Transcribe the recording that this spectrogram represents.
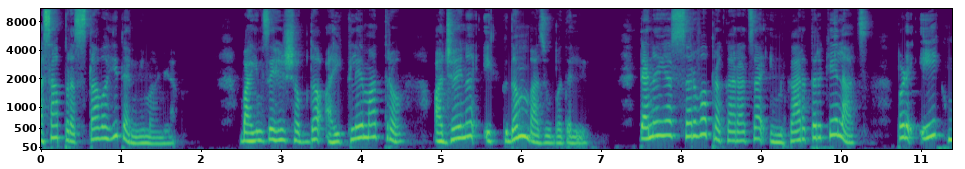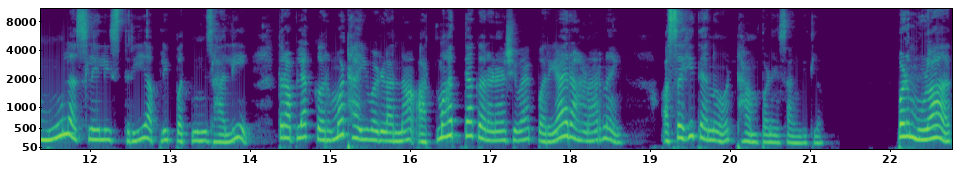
असा प्रस्तावही त्यांनी मांडला. बाईंचे हे शब्द ऐकले मात्र अजयनं एकदम बाजू बदलली. त्यानं या सर्व प्रकाराचा इन्कार तर केलाच पण एक मूल असलेली स्त्री आपली पत्नी झाली तर आपल्या कर्मठ आईवडिलांना आत्महत्या करण्याशिवाय पर्याय राहणार नाही असंही त्यानं ठामपणे सांगितलं. पण मुळात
